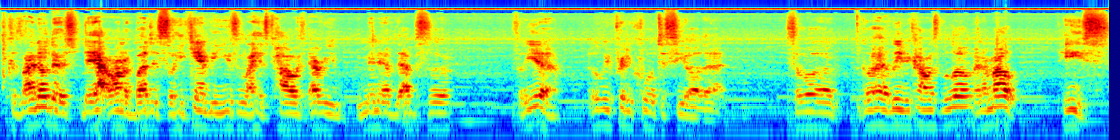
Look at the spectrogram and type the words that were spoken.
because I know there's they are on a budget, so he can't be using like his powers every minute of the episode. So yeah, it'll be pretty cool to see all that. So uh, go ahead, leave your comments below, and I'm out. Peace.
